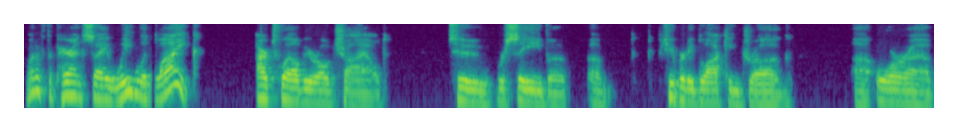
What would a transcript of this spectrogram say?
What if the parents say, we would like our 12 year old child to receive a, a puberty blocking drug uh, or a,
